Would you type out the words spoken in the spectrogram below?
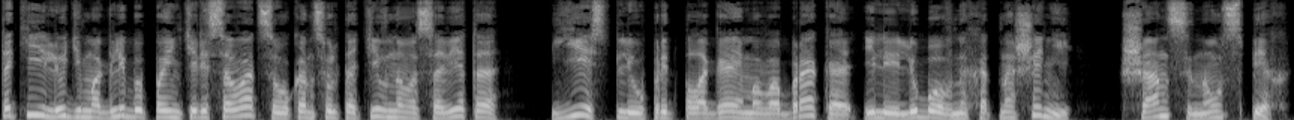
Такие люди могли бы поинтересоваться у консультативного совета, есть ли у предполагаемого брака или любовных отношений шансы на успех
